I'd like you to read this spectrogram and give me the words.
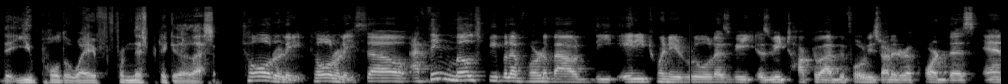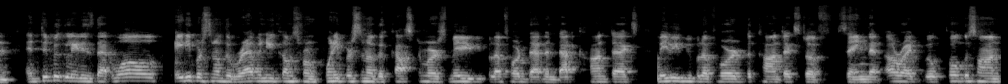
that you pulled away from this particular lesson. Totally, totally. So I think most people have heard about the 80-20 rule as we as we talked about before we started to record this. And and typically it is that well, 80% of the revenue comes from 20% of the customers. Maybe people have heard that in that context. Maybe people have heard the context of saying that, all right, we'll focus on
